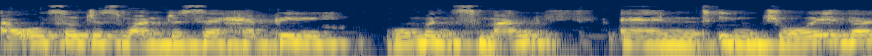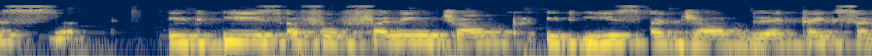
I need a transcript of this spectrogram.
I also just want to say happy Women's Month and enjoy this it is a fulfilling job. It is a job that takes a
